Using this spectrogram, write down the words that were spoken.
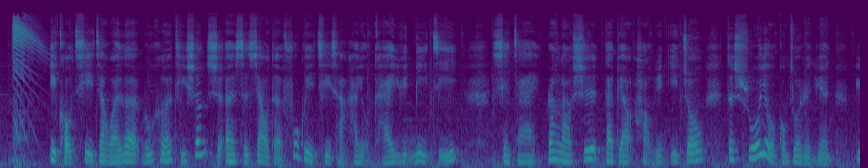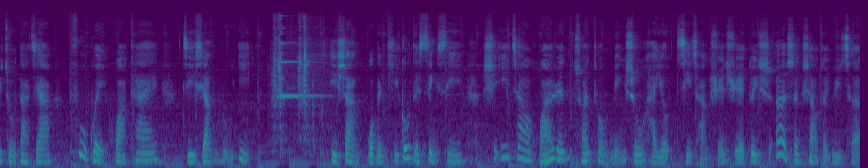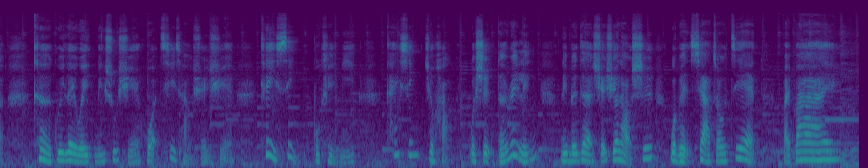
一口气讲完了如何提升十二生肖的富贵气场，还有开运秘籍。现在让老师代表好运一周的所有工作人员，预祝大家富贵花开，吉祥如意。以上我们提供的信息是依照华人传统民俗还有气场玄学对十二生肖的预测，可归类为民俗学或气场玄学，可以信不可以迷，开心就好。我是德瑞琳，你们的玄学老师，我们下周见，拜拜。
